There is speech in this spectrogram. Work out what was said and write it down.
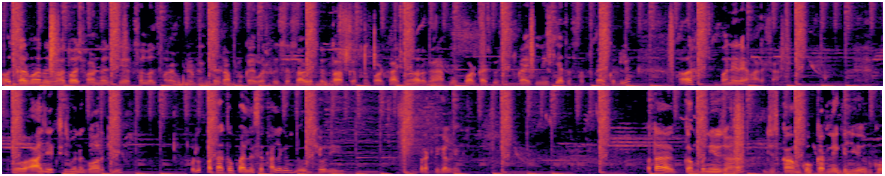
नमस्कार, मैं Anuj Bhardwaj founder C Excel limited आप लोग का एक बार फिर से स्वागत करता हूँ आपके अपने पॉडकास्ट में। और अगर आपने इस पॉडकास्ट को सब्सक्राइब नहीं किया तो सब्सक्राइब कर ले और बने रहे हमारे साथ। तो आज एक चीज़ मैंने गौर की मतलब पता तो पहले से था, लेकिन थ्योरी प्रैक्टिकल नहीं। पता कंपनी जो है, जिस काम को करने के लिए उनको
